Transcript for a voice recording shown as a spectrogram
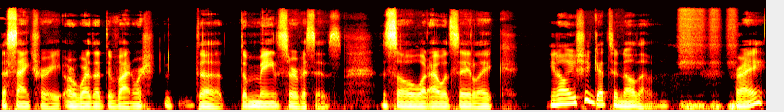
the sanctuary or where the divine worship the the main services so what i would say like you know you should get to know them right?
